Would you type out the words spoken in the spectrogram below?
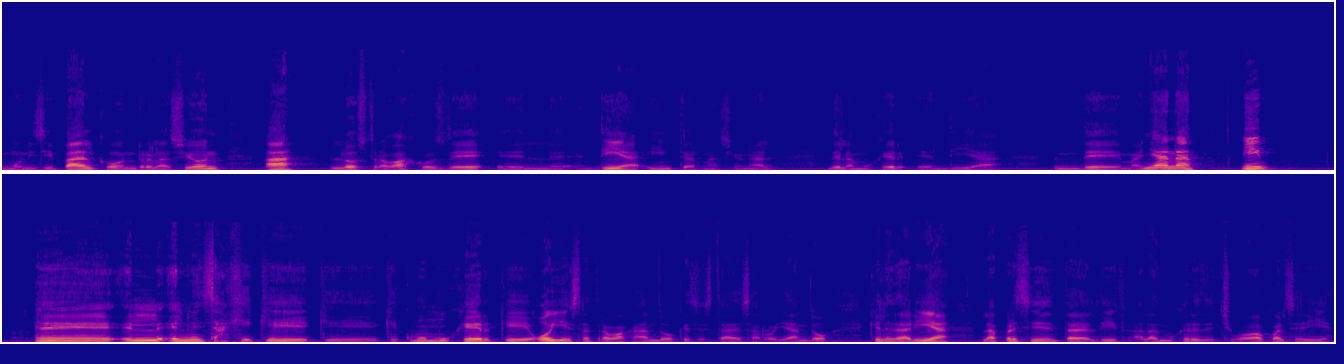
municipal con relación a los trabajos del Día Internacional de la Mujer el día de mañana. Y eh, el, mensaje que, como mujer que hoy está trabajando, que se está desarrollando, que le daría la presidenta del DIF a las mujeres de Chihuahua, ¿cuál sería?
